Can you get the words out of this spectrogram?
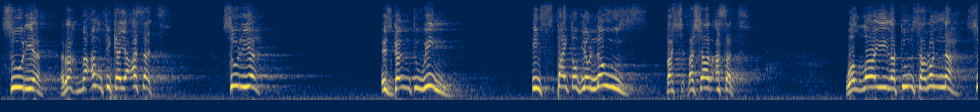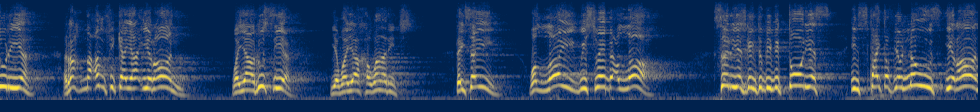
سوريا رغم أنفك يا أسد Syria is going to win in spite of your nose, Bashar Assad. Wallahi latunsaranna Syria rahma anfika ya Iran wa ya Russia ya wa ya Khawarij. They say, Wallahi, we swear by Allah, Syria is going to be victorious in spite of your nose, Iran.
